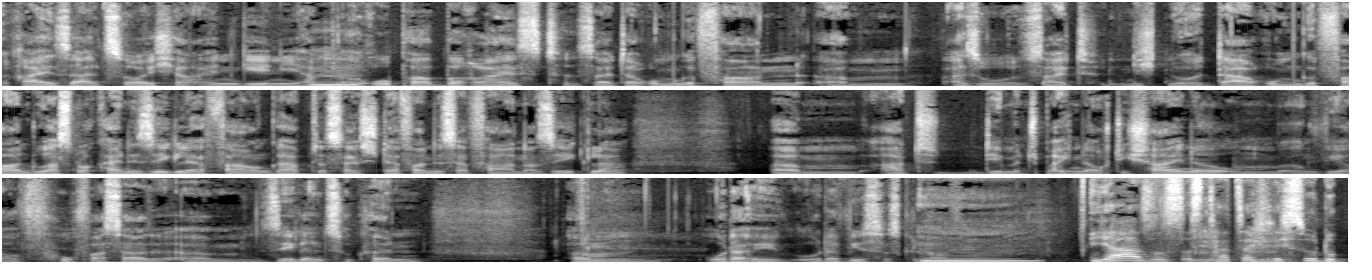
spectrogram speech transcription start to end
Reise als solche eingehen. Ihr habt mhm. Europa bereist, seid da rumgefahren, ähm, also seid nicht nur da rumgefahren. Du hast noch keine Segelerfahrung gehabt, das heißt, Stefan ist erfahrener Segler. Ähm, hat dementsprechend auch die Scheine, um irgendwie auf Hochwasser ähm, segeln zu können. Ähm, oder, wie, oder wie ist das gelaufen? Mhm. Ja, also es ist tatsächlich so, du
